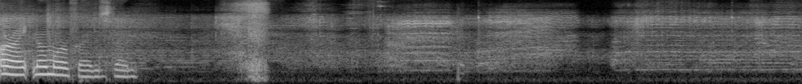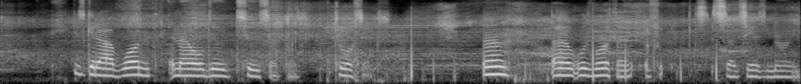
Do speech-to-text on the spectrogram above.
Alright, no more friends then. He's gonna have one, and I will do two something. 206. Uh, that was worth it if, since he has nine.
